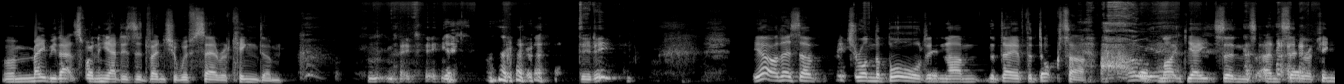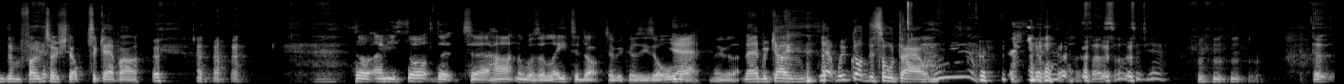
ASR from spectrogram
Well, maybe that's when he had his adventure with Sara Kingdom. Maybe. did he? Yeah, well, there's a picture on the board in um, the Day of the Doctor Oh, of yeah. Mike Yates and, and Sara Kingdom photoshopped together. So, and he thought that uh, Hartnell was a later Doctor because he's older. Yeah. Maybe that. There we go. Yeah, we've got this all down. Oh yeah, yeah that's sorted. Yeah, The-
